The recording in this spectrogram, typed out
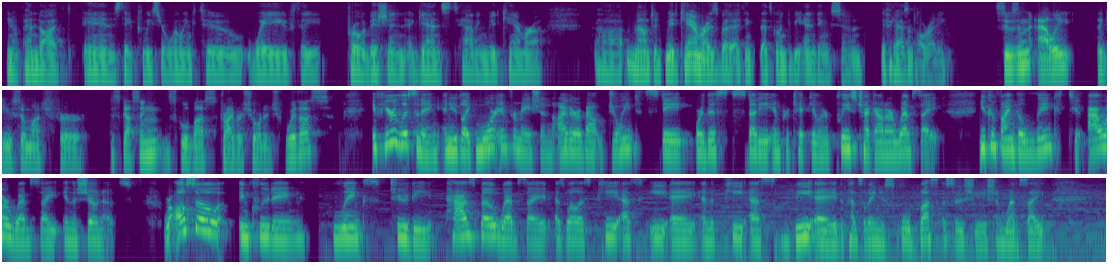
you know PennDOT and the state police are willing to waive the prohibition against having mid camera uh, mounted mid cameras, but I think that's going to be ending soon if it hasn't already. Susan, Allie, thank you so much for discussing the school bus driver shortage with us. If you're listening and you'd like more information either about joint, state, or this study in particular, please check out our website. You can find the link to our website in the show notes. We're also including links to the PASBO website as well as PSEA and the PSBA, the Pennsylvania School Bus Association website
